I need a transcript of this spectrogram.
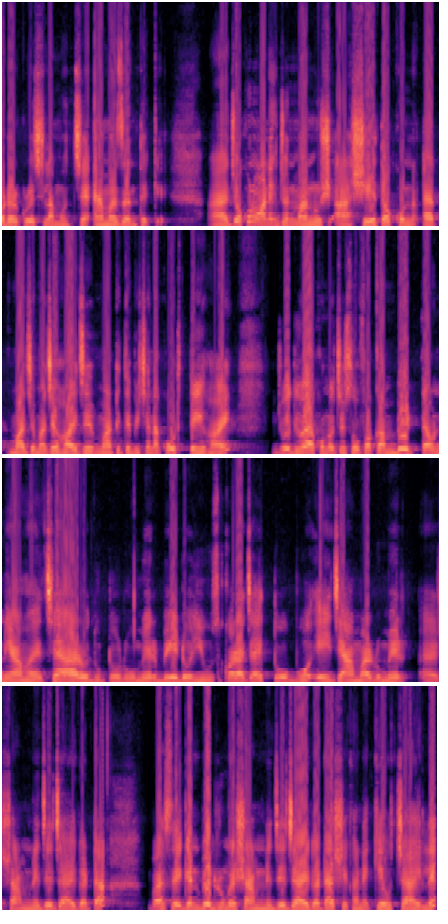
অর্ডার করেছিলাম হচ্ছে অ্যামাজন থেকে। যখন অনেকজন মানুষ আসে, তখন এক, মাঝে মাঝে হয় যে মাটিতে বিছানা করতেই হয়। যদিও এখন হচ্ছে সোফা কাম বেডটাও নেওয়া হয়েছে, আরও দুটো রুমের বেডও ইউজ করা যায়। তবুও এই যে আমার রুমের সামনে যে জায়গাটা বা সেকেন্ড বেডরুমের সামনে যে জায়গাটা, সেখানে কেউ চাইলে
